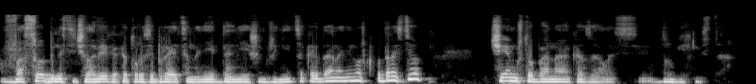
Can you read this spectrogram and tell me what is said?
в особенности человека, который собирается на ней в дальнейшем жениться, когда она немножко подрастет, чем чтобы она оказалась в других местах.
